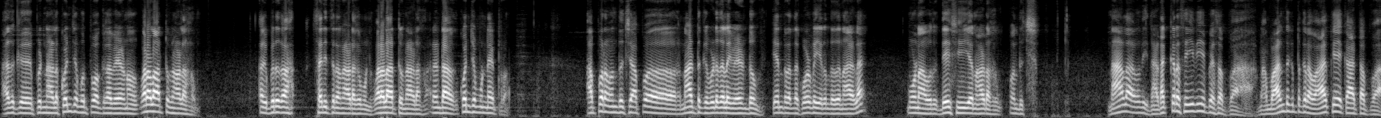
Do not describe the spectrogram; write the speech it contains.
அதுக்கு பின்னால் கொஞ்சம் முற்போக்காக வேணும். வரலாற்று நாடகம். அது பெருதான் சரித்திர நாடகம் ஒன்று வரலாற்று நாடகம். ரெண்டாவது கொஞ்சம் முன்னேற்றம். அப்புறம் வந்துச்சு அப்போ நாட்டுக்கு விடுதலை வேண்டும் என்ற அந்த கொள்கை இருந்ததுனால மூணாவது தேசிய நாடகம் வந்துச்சு. நாலாவது நடக்கிற செய்தியை பேசப்பா. நான் வாழ்ந்துக்கிட்டு இருக்கிற வாழ்க்கையை காட்டப்பா.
